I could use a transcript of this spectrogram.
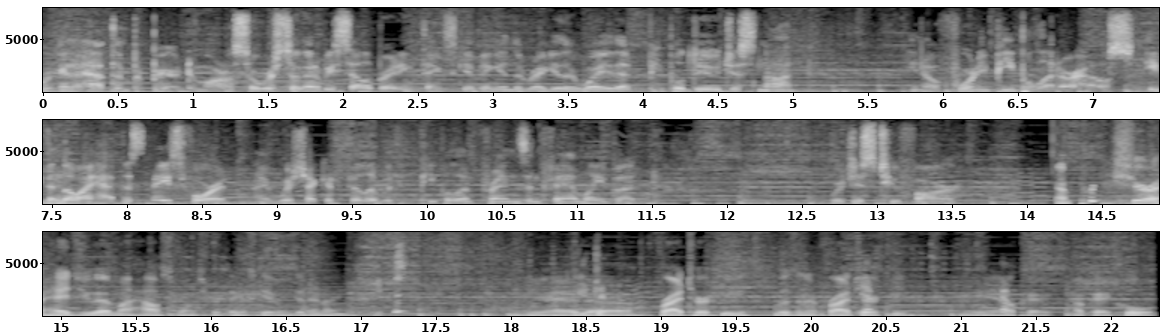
we're going to have them prepared tomorrow. So we're still going to be celebrating Thanksgiving in the regular way that people do, just not, you know, 40 people at our house. Even though I have the space for it, I wish I could fill it with people and friends and family, but we're just too far. I'm pretty sure I had you at my house once for Thanksgiving, didn't I? You had You uh, fried turkey, wasn't it? Fried Yep. turkey. Yeah. Yep. Okay. Okay. Cool.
